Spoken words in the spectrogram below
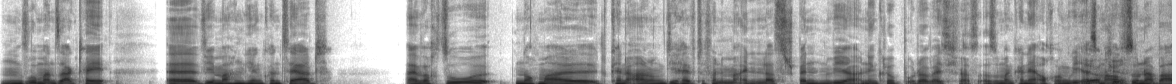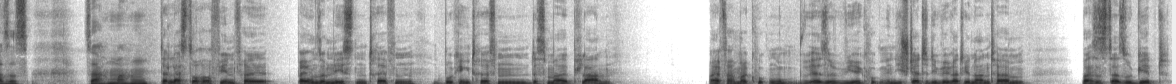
wo man sagt, hey, äh, wir machen hier ein Konzert. Einfach so nochmal, keine Ahnung, die Hälfte von dem Einlass spenden wir an den Club oder weiß ich was. Also man kann ja auch irgendwie erstmal okay. auf so einer Basis Sachen machen. Dann lass doch auf jeden Fall bei unserem nächsten Treffen, Booking-Treffen, das mal planen. Einfach mal gucken. Also wir gucken in die Städte, die wir gerade genannt haben, was es da so gibt.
